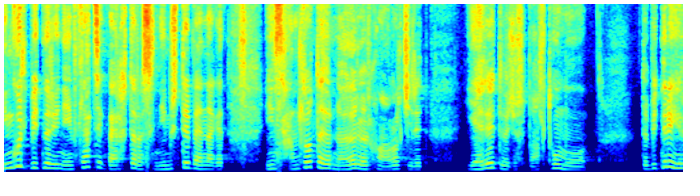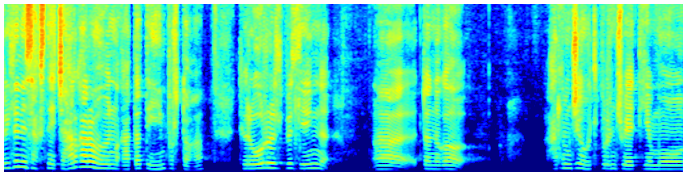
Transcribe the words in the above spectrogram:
ингүүл бид нар энэ инфляцийг барихтаар бас нэмэртэй байна гэд энэ саналуудаа ер нь ойр ойрхон оруулж ирээд яриад байж бас болдгүй мүү. Тэгээ бидний хэрэглээний саксны 60 гаруй хувь нь гадаадын импорт байгаа. Тэр өөрөөр хэлбэл энэ одоо нөгөө халамжийн хөтөлбөрөнч байдаг юм уу?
